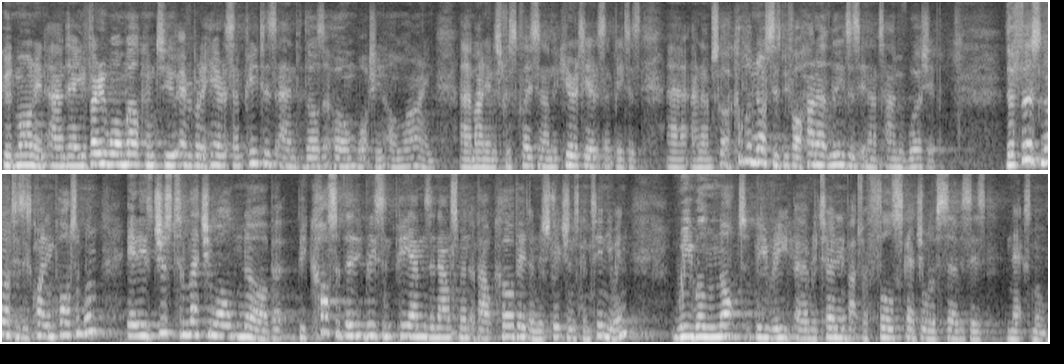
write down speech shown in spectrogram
Good morning and a very warm welcome to everybody here at St Peter's and those at home watching online. Uh, my name is Chris Clayton, I'm the curate here at St Peter's uh, and I've just got a couple of notices before Hannah leads us in our time of worship. The first notice is quite an important one. It is just to let you all know that because of the recent PM's announcement about COVID and restrictions continuing, we will not be re, uh, returning back to a full schedule of services next month.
